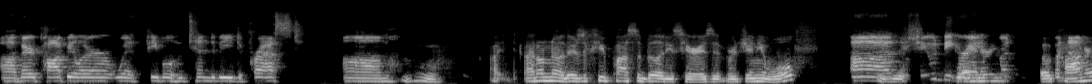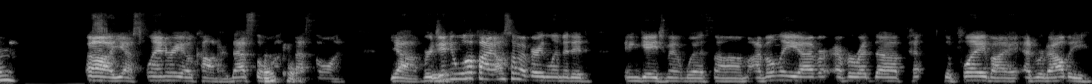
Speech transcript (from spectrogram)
Uh, very popular with people who tend to be depressed. Um, I I don't know. There's a few possibilities here. Is it Virginia Woolf? Uh, she would be great. Flannery but, O'Connor. uh, yes, Flannery O'Connor. That's the one. That's the one. Yeah, Virginia Woolf. I also have very limited engagement with. Um, I've only ever ever read the the play by Edward Albee,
